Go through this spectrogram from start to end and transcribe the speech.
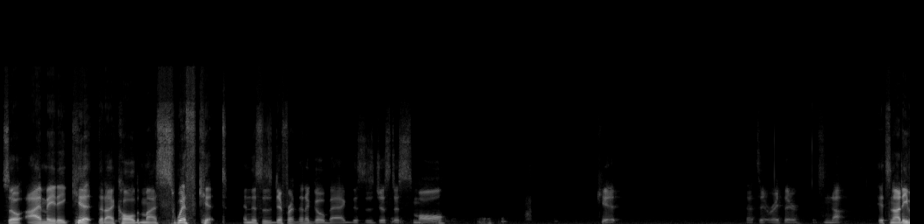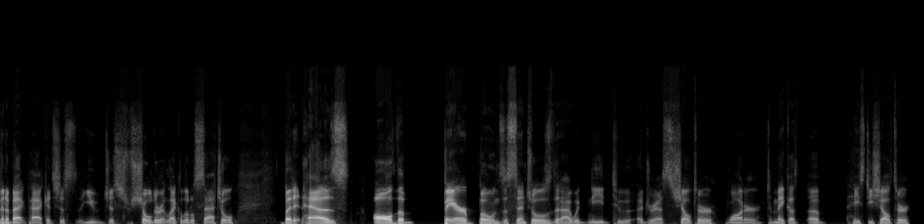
So I made a kit that I called my Swift kit, and this is different than a go bag. This is just a small kit. That's it right there. It's not it's not even a backpack. It's just you just shoulder it like a little satchel, but it has all the bare bones essentials that I would need to address shelter, water, to make a, a hasty shelter,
